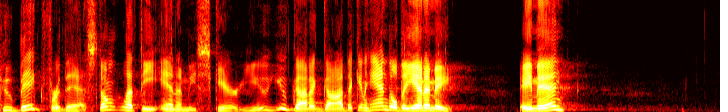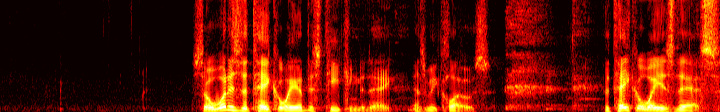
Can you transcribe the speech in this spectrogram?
too big for this. Don't let the enemy scare you. You've got a God that can handle the enemy. Amen? So, what is the takeaway of this teaching today as we close? The takeaway is this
